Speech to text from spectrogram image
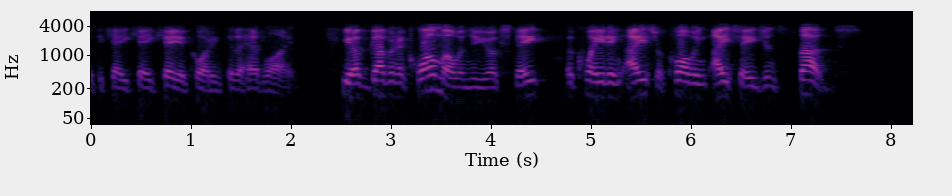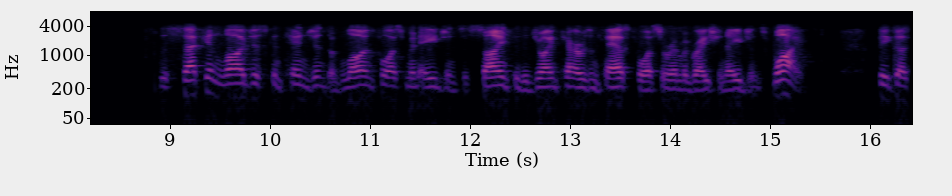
with the KKK, according to the headline. You have Governor Cuomo in New York State equating ICE or calling ICE agents thugs. The second largest contingent of law enforcement agents assigned to the Joint Terrorism Task Force are immigration agents. Why? Because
